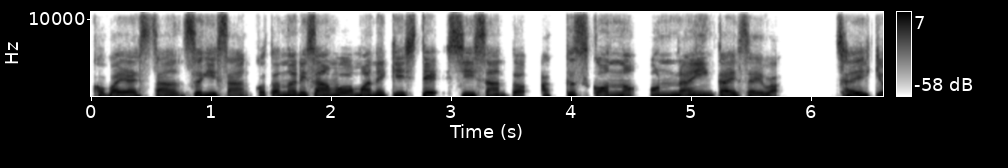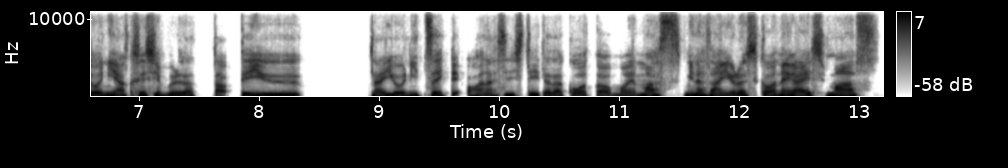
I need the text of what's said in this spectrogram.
小林さん、杉さん、小田則さんをお招きして C さんとアックスコンのオンライン開催は最強にアクセシブルだったっていう内容についてお話ししていただこうと思います。皆さんよろしくお願いします。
